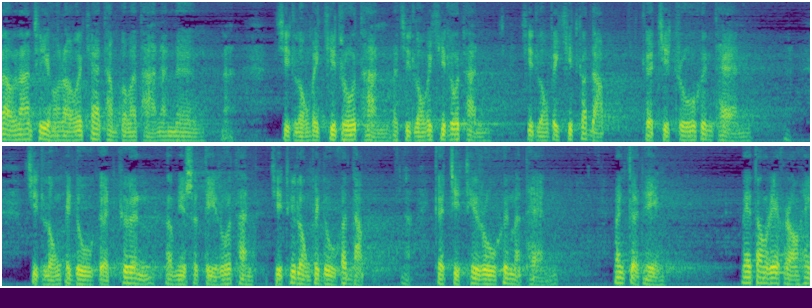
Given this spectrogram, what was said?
เราหน้าที่ของเราก็แค่ทำกรรมฐานอันหนึ่งนะจิตหลงไปคิดรู้ทันพอจิตหลงไปคิดรู้ทัน จิตหลงไปคิดก็ดับ เกิดจิตรู้ขึ้นแทน จิตหลงไปดูเกิดขึ้น เรามีสติรู้ทัน จิตที่หลงไปดูก็ดับเกิดจิตที่รู้ขึ้นมาแทน มันเกิดเอง ไม่ต้องเรียกร้องให้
